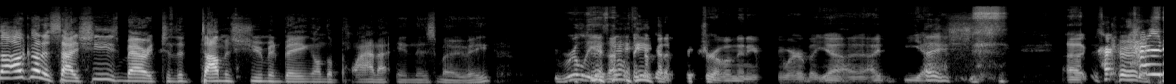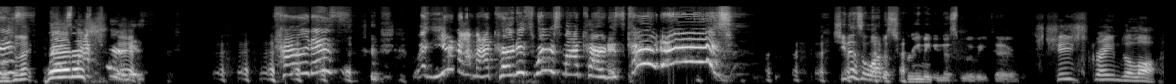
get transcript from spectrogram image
I gotta say, she's married to the dumbest human being on the planet in this movie. it really is i don't think i've got a picture of him anywhere but yeah i yeah uh, Curtis, Curtis? wasn't? Curtis. Curtis. Curtis? Well, You're not my Curtis. Where's my Curtis? Curtis! she does a lot of screaming in this movie too She screams a lot.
